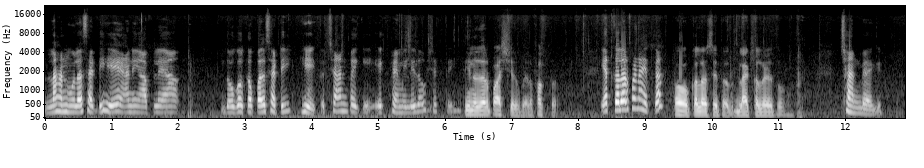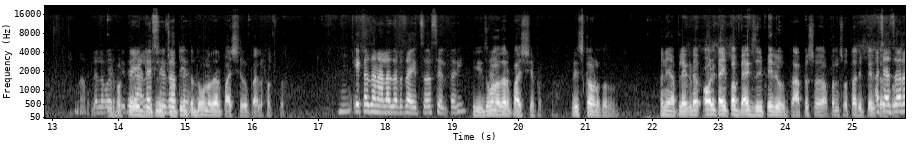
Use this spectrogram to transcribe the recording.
लहान मुलासाठी हे आणि आपल्या दोघं कपलसाठी हे तर छानपैकी एक फॅमिली जाऊ शकते. तीन हजार पाचशे रुपयाला फक्त. यात कलर पण आहेत का? हो कलर्स येतात. ब्लॅक कलर येतो. छान बॅग आहे. मग आपल्याला वरती फक्त एक आल्याशिवाय छोटी दोन हजार पाचशे रुपयाला फक्त. एका जणाला जर जायचं असेल तरी ही दोन हजार पाचशे फक्त. डिस्काउंट करून. आणि आपल्याकडे all type of bags repair होतात. आपण स्व- आपण स्वतः रिपेअर अच्छा जर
